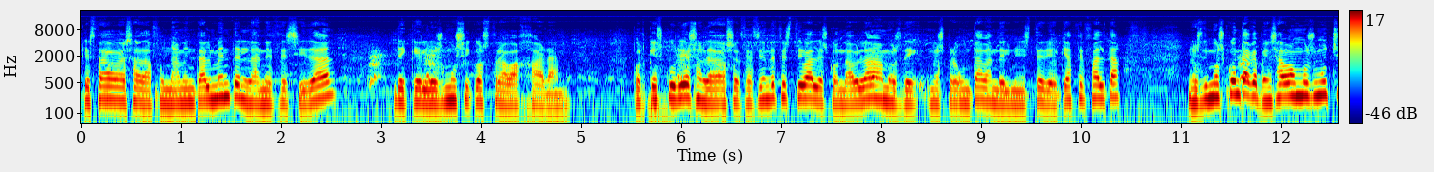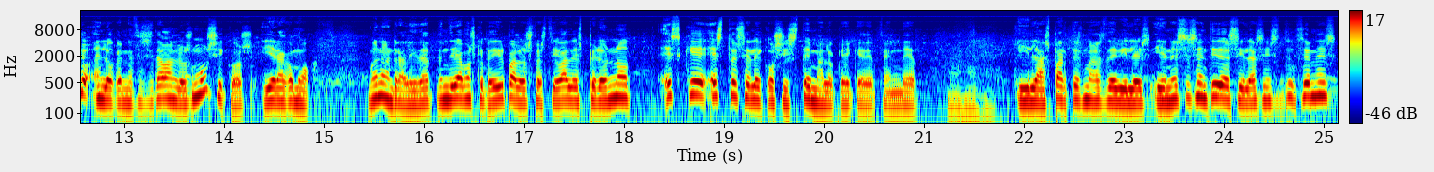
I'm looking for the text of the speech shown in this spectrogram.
que estaba basada fundamentalmente en la necesidad de que los músicos trabajaran. Porque es curioso, en la Asociación de Festivales, cuando hablábamos de, nos preguntaban del Ministerio qué hace falta, nos dimos cuenta que pensábamos mucho en lo que necesitaban los músicos y era como, bueno, en realidad tendríamos que pedir para los festivales, pero no, es que esto es el ecosistema lo que hay que defender y las partes más débiles. Y en ese sentido, si las instituciones...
